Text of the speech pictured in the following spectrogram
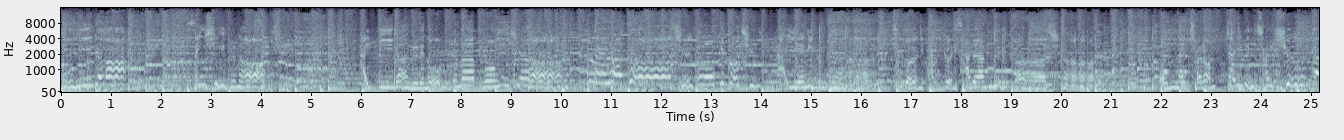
꿈이 변화 생시 변화 달빛가 흐래 노려나 보자. 매와 꽃을 곱게 꽃을 민가 주거니 받거니 사랑을 가자 봄날처럼 짧은 청춘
